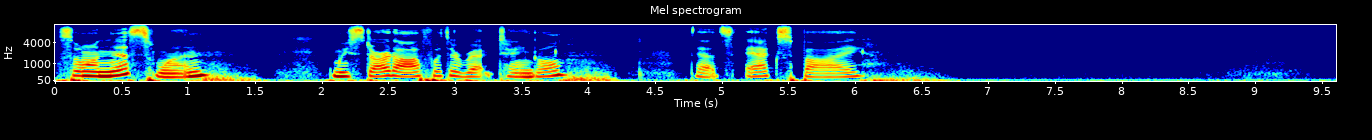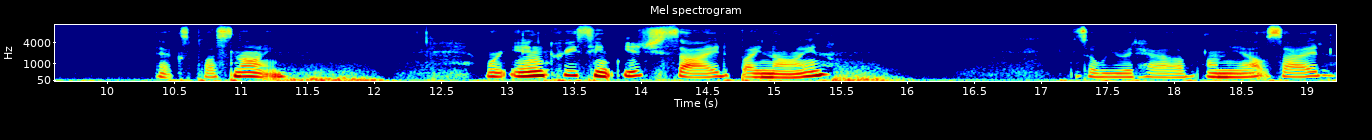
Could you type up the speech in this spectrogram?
So on this one, we start off with a rectangle that's x by x plus 9. We're increasing each side by 9 so we would have on the outside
